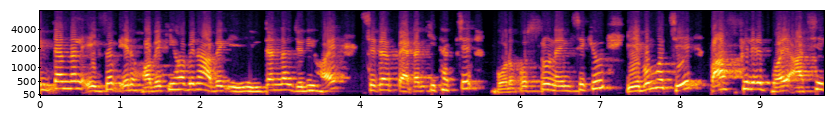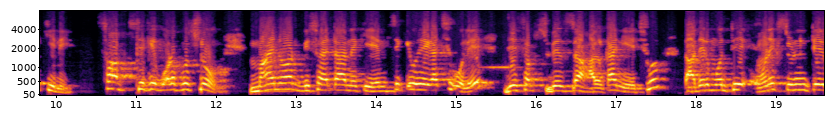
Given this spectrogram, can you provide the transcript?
ইন্টারনাল এক্সাম এর হবে কি হবে না হবে ইন্টারনাল যদি হয়, সেটার প্যাটার্ন কি থাকছে? বড় প্রশ্ন না এমসিকিউ এবং হচ্ছে পাস ফেলের ভয় আছে কি নেই? সব থেকে বড় প্রশ্ন মাইনর বিষয়টা নাকি এমসিকিউ হয়ে গেছে বলে যে সব স্টুডেন্টসরা হালকা নিয়েছো, তাদের মধ্যে অনেক স্টুডেন্টের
